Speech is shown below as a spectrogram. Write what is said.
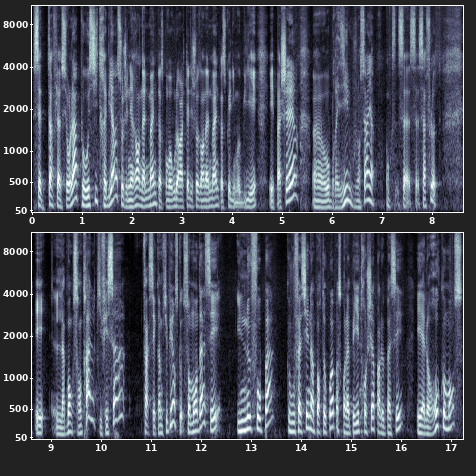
cette inflation-là peut aussi très bien se générer en Allemagne parce qu'on va vouloir acheter des choses en Allemagne parce que l'immobilier est pas cher, euh, au Brésil ou j'en sais rien. Donc ça, flotte. Et la Banque centrale qui fait ça, enfin c'est comme stupide parce son mandat c'est il ne faut pas que vous fassiez n'importe quoi parce qu'on l'a payé trop cher par le passé, et elle recommence,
